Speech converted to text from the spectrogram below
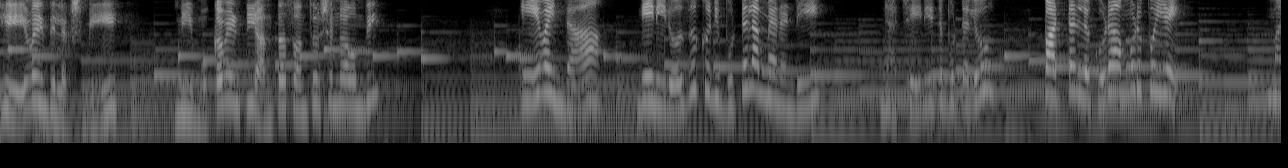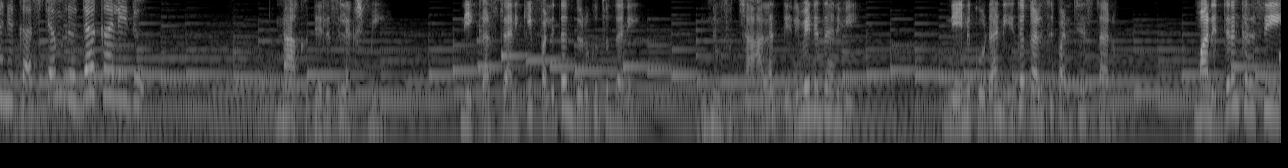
ఏమైంది లక్ష్మి? నీ ముఖమేంటి అంత సంతోషంగా ఉంది? ఏమైందా? నేనీరోజు కొన్ని బుట్టలు అమ్మానండి. నా చేనేత బుట్టలు పట్టణంలో కూడా అమ్ముడుపోయాయి. మన కష్టం వృధా కాలేదు. నాకు తెలుసు లక్ష్మి నీ కష్టానికి ఫలితం దొరుకుతుందని. నువ్వు చాలా తెలివైన దానివి. నేను కూడా నీతో కలిసి పనిచేస్తాను. మనిద్దరం కలిసి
